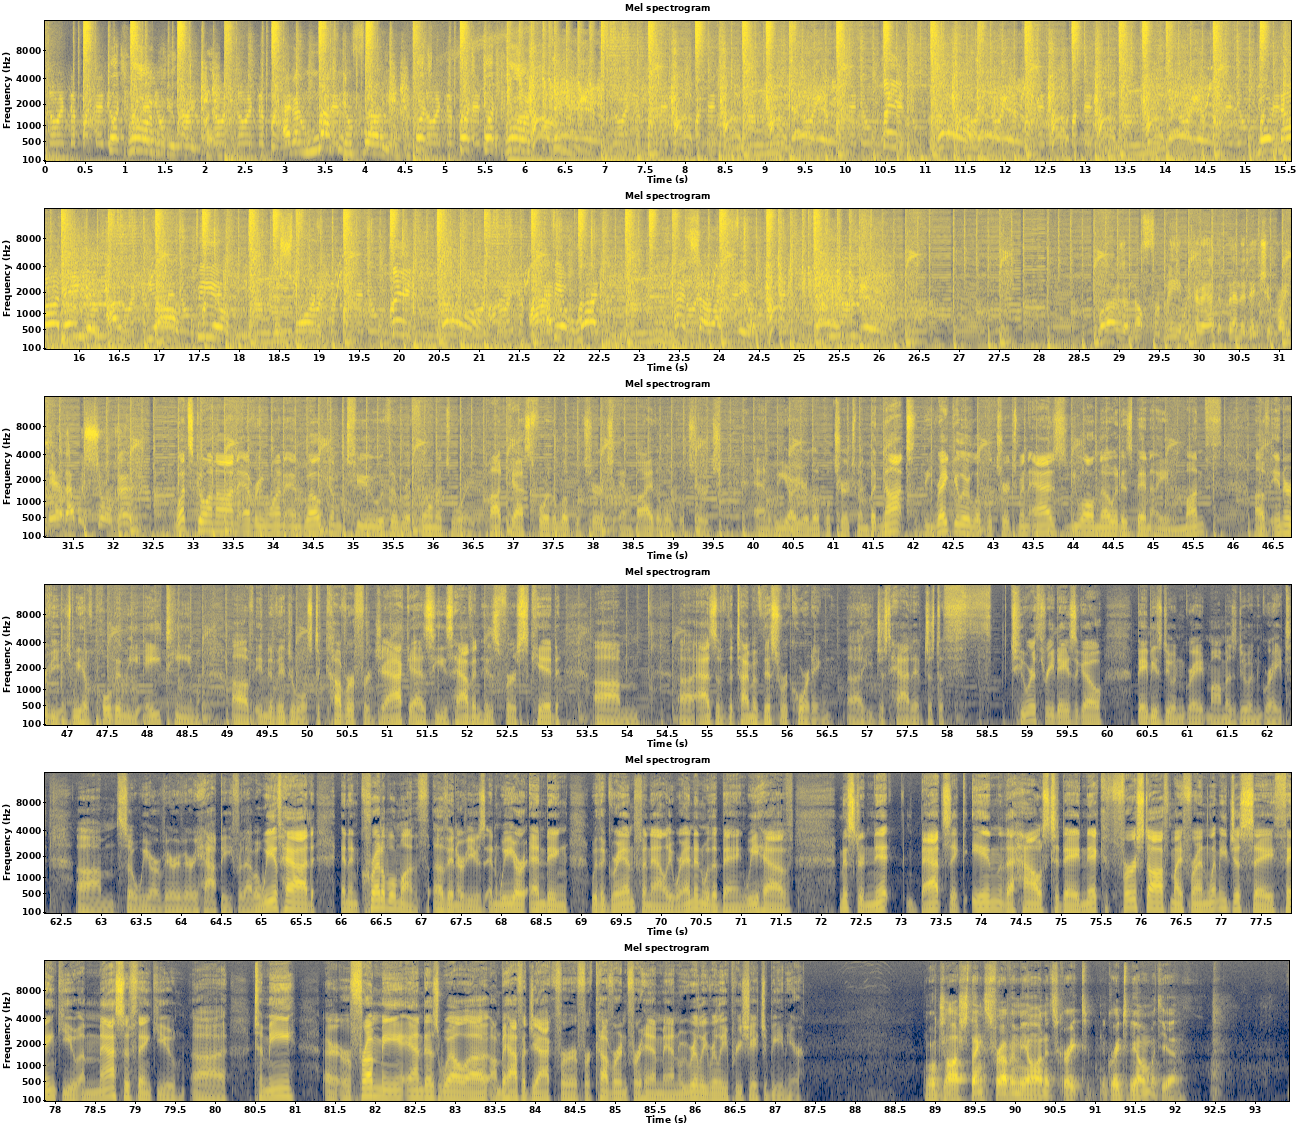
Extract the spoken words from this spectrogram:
What's wrong with you people? I got nothing for you. What, what, what's wrong? Right there. That was so good. What's going on, everyone, and welcome to the Reformatory, the podcast for the local church and by the local church. And we are your local churchmen, but not the regular local churchmen. As you all know, it has been a month of interviews. We have pulled in the A team of individuals to cover for Jack as he's having his first kid. Um, uh, as of the time of this recording, uh, he just had it just a two or three days ago. Baby's doing great. Mama's doing great. Um, so we are very, very happy for that. But we have had an incredible month of interviews, and we are ending with a grand finale. We're ending with a bang. We have Mr. Nick Batzig in the house today. Nick, first off, my friend, let me just say thank you, a massive thank you uh, to me. Or, from me, and as well uh, on behalf of Jack for for covering for him, man. We really, really appreciate you being here. Well, Josh, thanks for having me on. It's great to great to be on with you.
